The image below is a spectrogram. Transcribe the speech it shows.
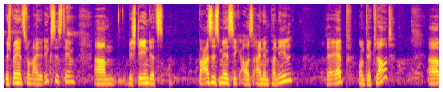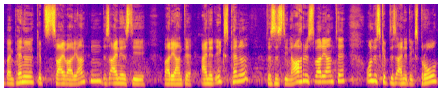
Wir sprechen jetzt vom INET-X-System, ähm, bestehend jetzt basismäßig aus einem Panel, der App und der Cloud. Äh, beim Panel gibt es zwei Varianten. Das eine ist die Variante INET-X Panel, das ist die Nachrüstvariante. Und es gibt das INET-X Pro,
